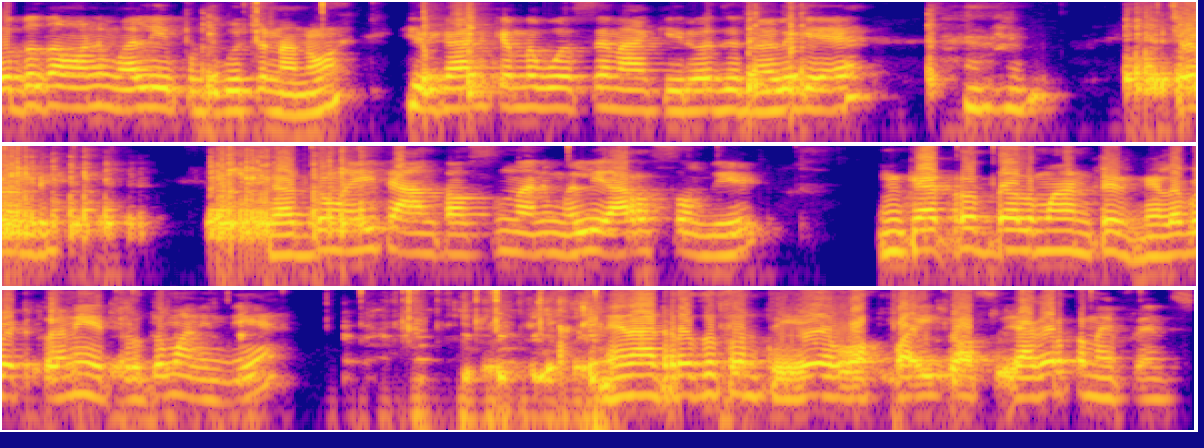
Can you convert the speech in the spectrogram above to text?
రుద్దుదామని మళ్ళీ ఇప్పుడు కూర్చున్నాను. ఇది కానీ కింద పోస్తే నాకు ఈరోజు నలుగే. చూడండి. అర్థం అయితే అంత వస్తుందని మళ్ళీ అరస్తుంది. ఇంకెట్ రుద్దాలమా అంటే నిలబెట్టుకొని ఎటు రుద్దమనింది. నేను అటు రుద్దుతుంటే ఒక పైకి వస్తు ఎగరుతున్నాయి ఫ్రెండ్స్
